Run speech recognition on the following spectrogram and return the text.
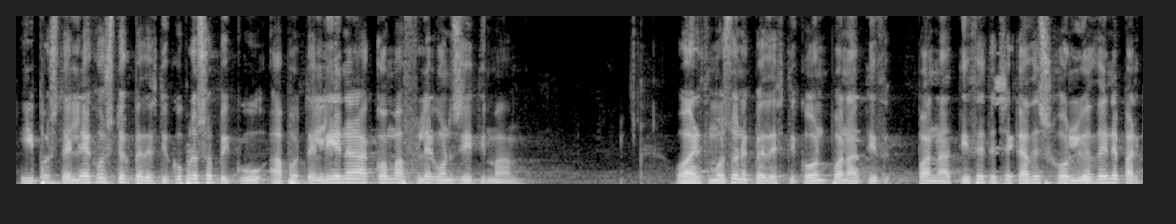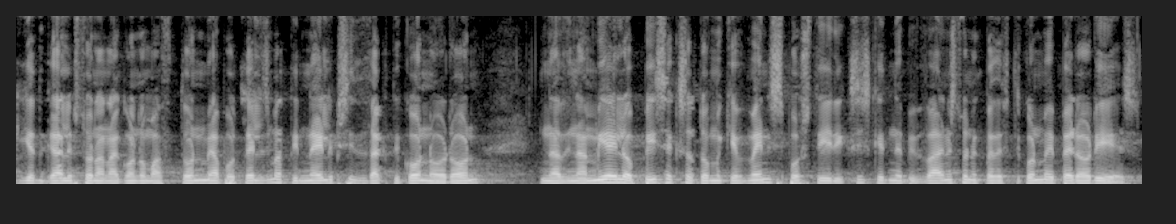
Η υποστελέχωση του εκπαιδευτικού προσωπικού αποτελεί ένα ακόμα φλέγον ζήτημα. Ο αριθμός των εκπαιδευτικών που, που ανατίθεται σε κάθε σχολείο δεν επαρκεί για την κάλυψη των αναγκών των μαθητών, με αποτέλεσμα την έλλειψη διδακτικών ορών, την αδυναμία υλοποίησης εξατομικευμένης υποστήριξης και την επιβάρυνση των εκπαιδευτικών με υπερορίες.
